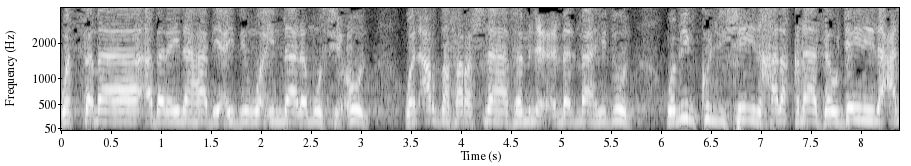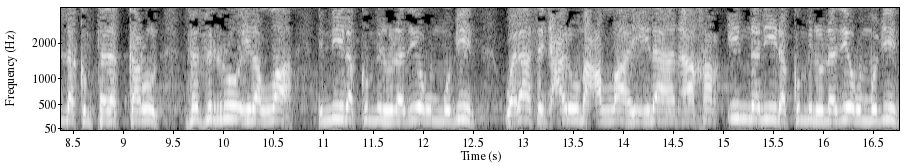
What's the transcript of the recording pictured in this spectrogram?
والسماء بنيناها بأيد وإنا لموسعون والأرض فرشناها فمنعم الماهدون ومن كل شيء خلقنا زوجين لعلكم تذكرون ففروا إلى الله إني لكم منه نذير مبين ولا تجعلوا مع الله إلها آخر إنني لكم منه نذير مبين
